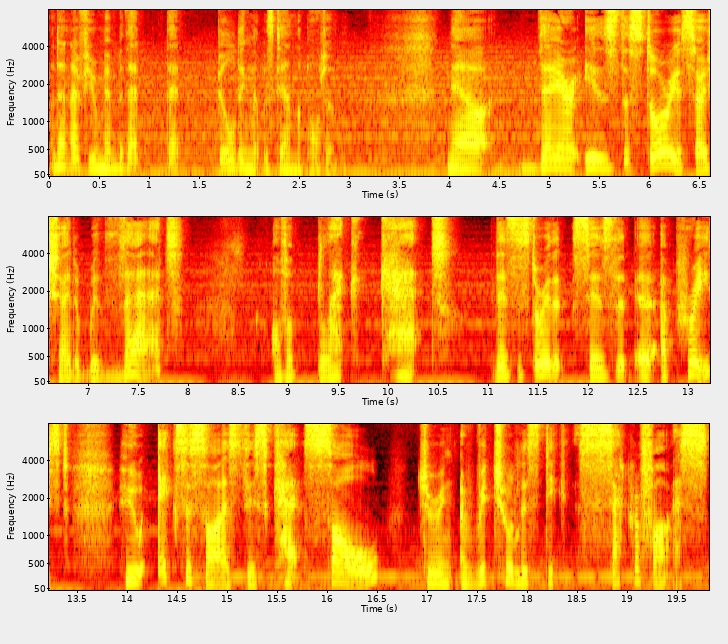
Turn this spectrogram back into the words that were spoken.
I don't know if you remember that that building that was down the bottom. Now, there is the story associated with that of a black cat. There's a story that says that a, a priest who exorcised this cat's soul during a ritualistic sacrifice.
